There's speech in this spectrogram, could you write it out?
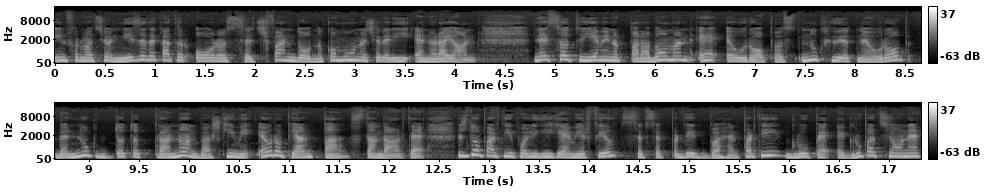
informacion njëzet e katër orës se çfarë ndodh në komunë, në qeveri e në rajon. Ne sot jemi në paradhomën e Europës. Nuk hyhet në Europë dhe nuk të pranon Bashkimi Europian pa standarde. Çdo parti politike e mirëfilltë, sepse përditë bëhen parti, grupe e grupacione,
